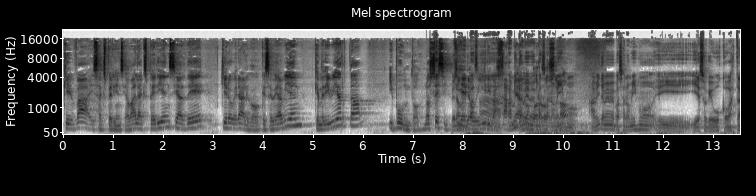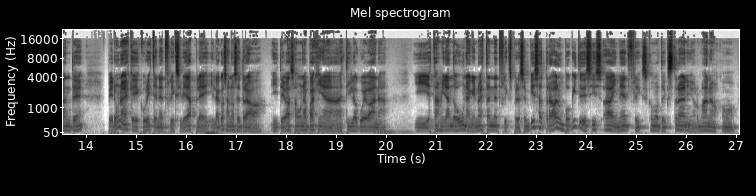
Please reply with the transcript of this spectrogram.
que va a esa experiencia, va a la experiencia de quiero ver algo que se vea bien, que me divierta y punto. No sé si Pero quiero pasa- ir y a bajarme mí algo también me pasa lo ¿no? mismo. A mí también me pasa lo mismo y, y eso que busco bastante. Pero una vez que descubriste Netflix y le das play y la cosa no se traba y te vas a una página estilo Cuevana y estás mirando una que no está en Netflix, pero se empieza a trabar un poquito y decís, ay Netflix, cómo te extraño, hermano, como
